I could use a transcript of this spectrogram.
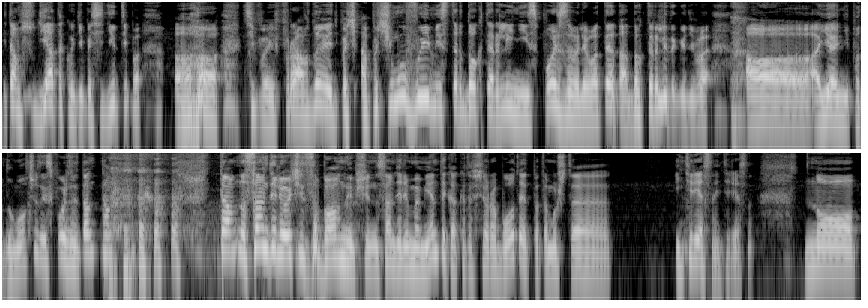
И там судья такой, типа, сидит, типа, а, типа, и правда ведь, а почему вы, мистер доктор Ли, не использовали вот это? А доктор Ли такой, типа, а, а я не подумал что-то использовать. Там, там, там на самом деле очень забавные вообще, на самом деле, моменты, как это все работает, потому что интересно, интересно. Но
